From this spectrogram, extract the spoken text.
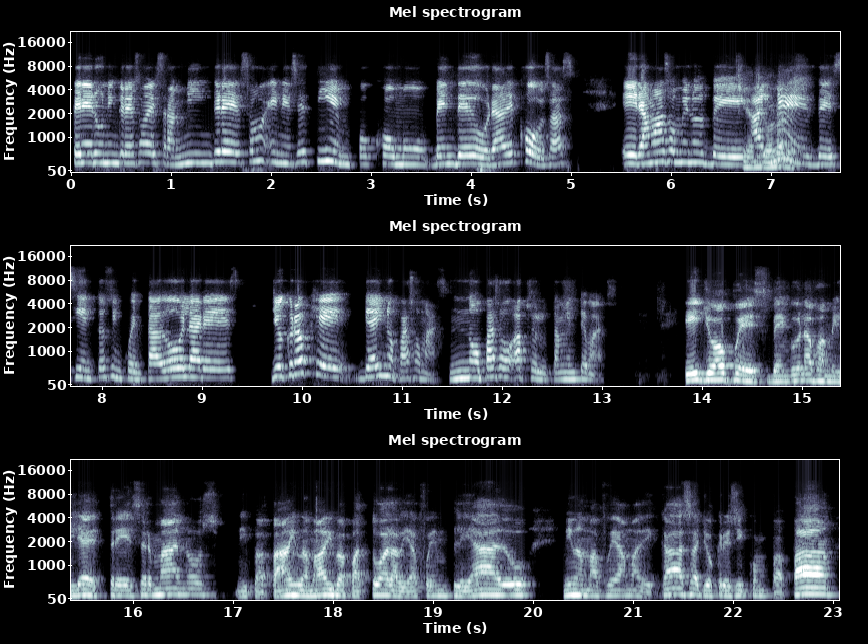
tener un ingreso extra. Mi ingreso en ese tiempo como vendedora de cosas era más o menos de 100 al dólares. mes de 150 dólares. Yo creo que de ahí no pasó más, no pasó absolutamente más. Y yo pues vengo de una familia de tres hermanos, mi papá, mi mamá, mi papá toda la vida fue empleado, mi mamá fue ama de casa, yo crecí con papá,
